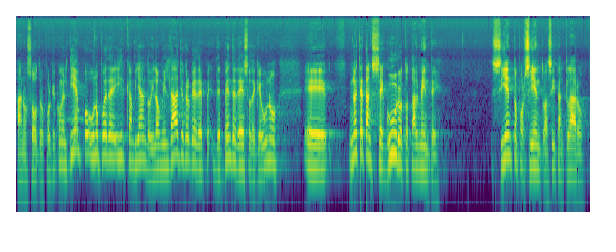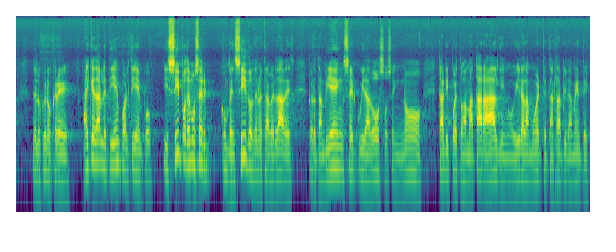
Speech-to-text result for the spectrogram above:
a nosotros. Porque con el tiempo uno puede ir cambiando y la humildad yo creo que depende de eso, de que uno... Eh, no esté tan seguro totalmente, ciento por ciento así tan claro de lo que uno cree. Hay que darle tiempo al tiempo y sí podemos ser convencidos de nuestras verdades, pero también ser cuidadosos en no estar dispuestos a matar a alguien o ir a la muerte tan rápidamente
